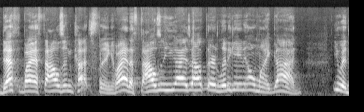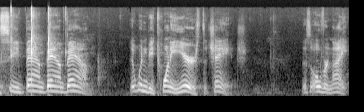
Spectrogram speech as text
death by a thousand cuts thing. If I had a thousand of you guys out there litigating, oh my God, you would see bam, bam, bam. It wouldn't be 20 years to change. This is overnight.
